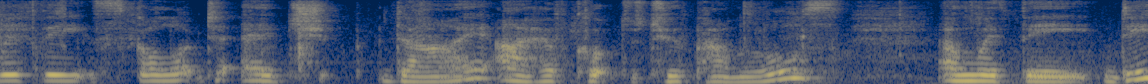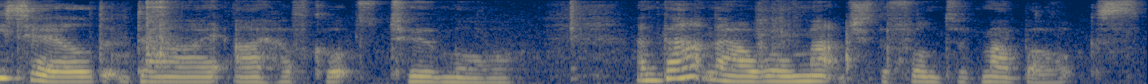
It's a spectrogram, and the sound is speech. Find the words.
with the scalloped edge die, I have cut two panels, and with the detailed die, I have cut two more. And that now will match the front of my box.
